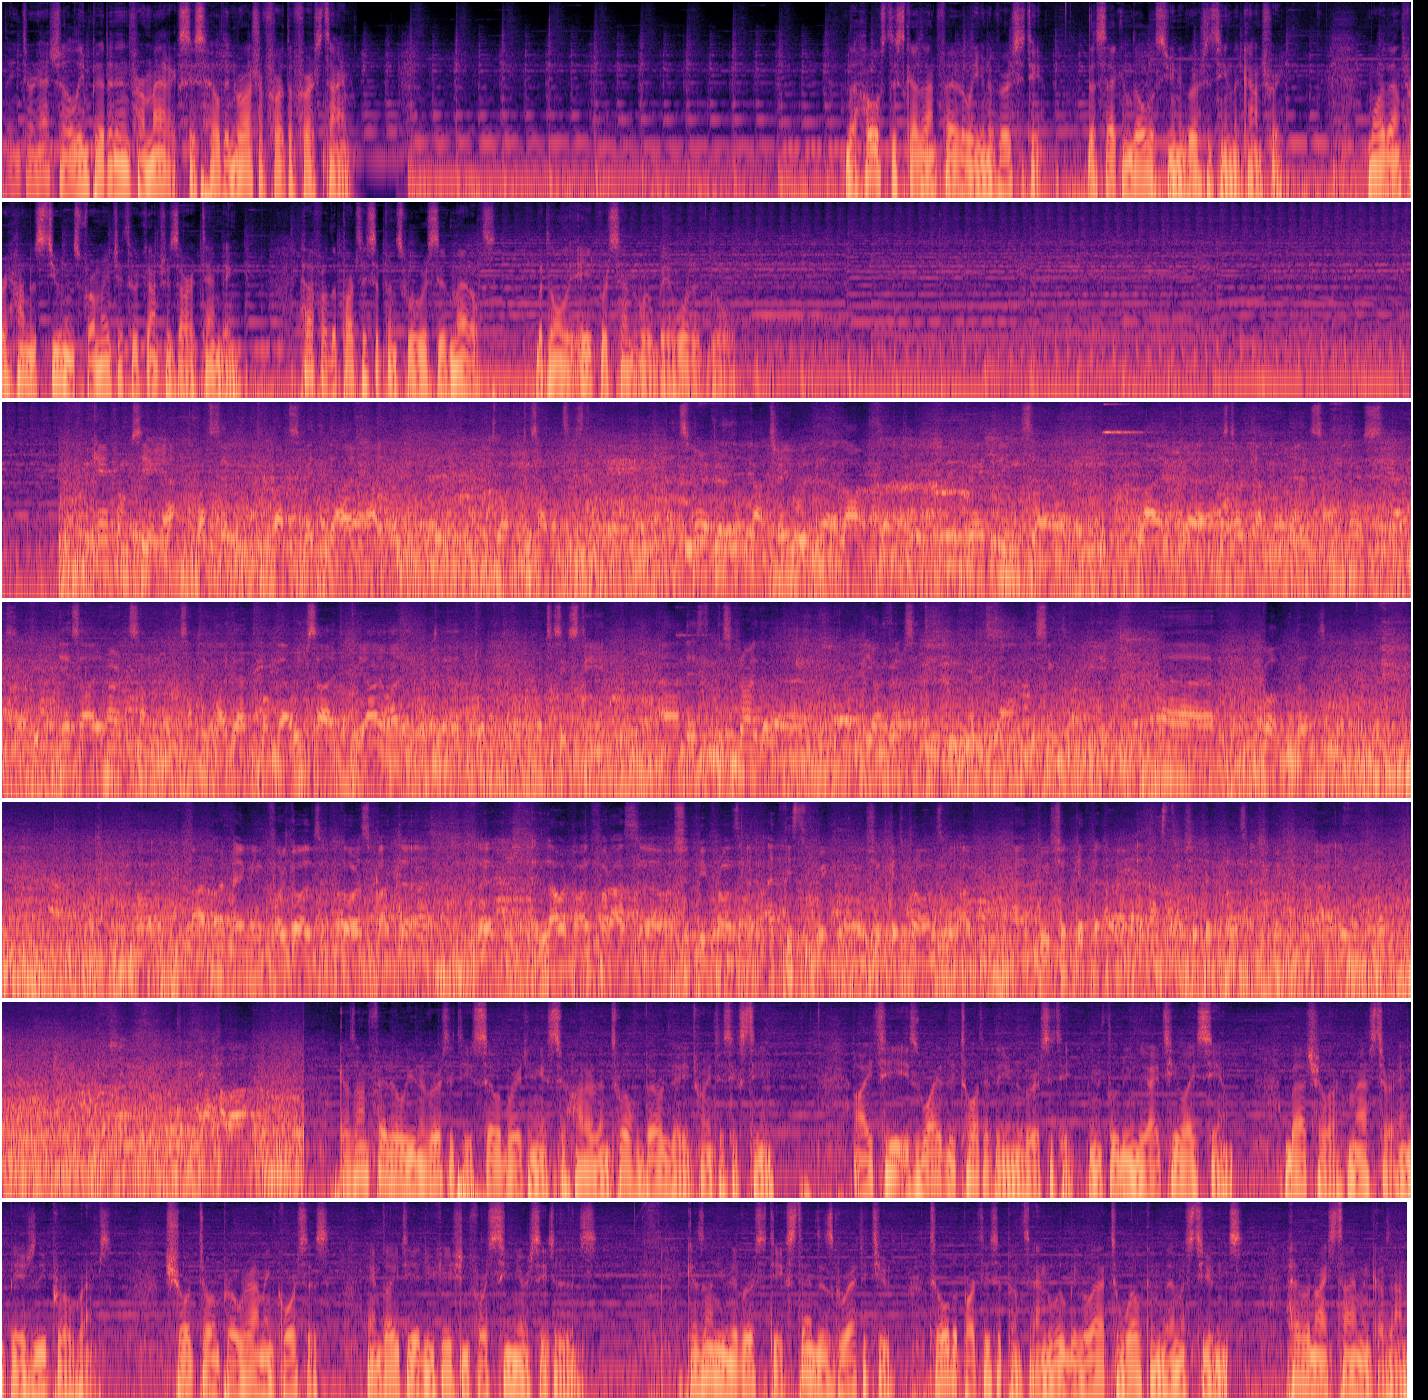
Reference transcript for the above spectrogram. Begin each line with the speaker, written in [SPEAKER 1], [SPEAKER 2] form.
[SPEAKER 1] National Olympiad in Informatics is held in Russia for the first time. The host is Kazan Federal University, the second oldest university in the country. More than 300 students from 83 countries are attending. Half of the participants will receive medals, but only 8% will be awarded gold.
[SPEAKER 2] Came from Syria to participate, in the IOI in 2016. It's a very beautiful country with a lot of uh, great things uh, like uh, historical monuments and those things. Yes, I heard some something like that from the website of the IOI uh, 2016 and they described uh, the university, the university and the things here. Uh, gold medals.
[SPEAKER 3] I'm not aiming for gold, of course, but uh, the lower bound for us uh, should be bronze. At least we, we should get bronze, and we should get better. At least we should get bronze, actually. Aiming for.
[SPEAKER 1] Kazan Federal University is celebrating its 212th birthday in 2016. IT is widely taught at the university, including the IT Lyceum, bachelor, master and PhD programs, short-term programming courses, and IT education for senior citizens. Kazan University extends its gratitude to all the participants and will be glad to welcome them as students. Have a nice time in Kazan.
